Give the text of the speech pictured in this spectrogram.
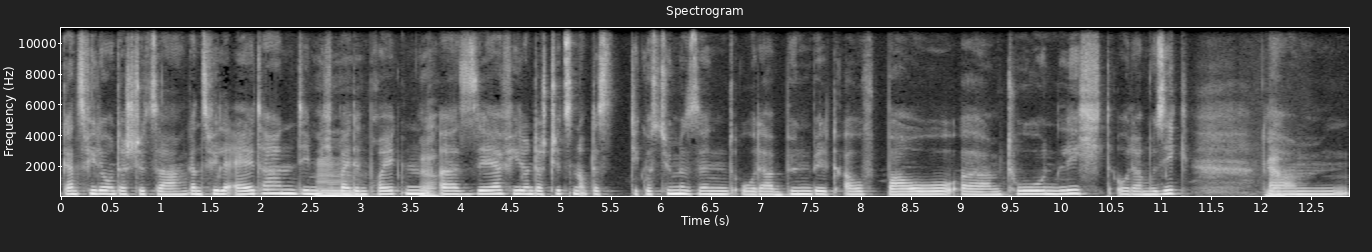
ganz viele Unterstützer, ganz viele Eltern, die mich mm. bei den Projekten ja. äh, sehr viel unterstützen, ob das die Kostüme sind oder Bühnenbildaufbau, ähm, Ton, Licht oder Musik. Ja. Ähm,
